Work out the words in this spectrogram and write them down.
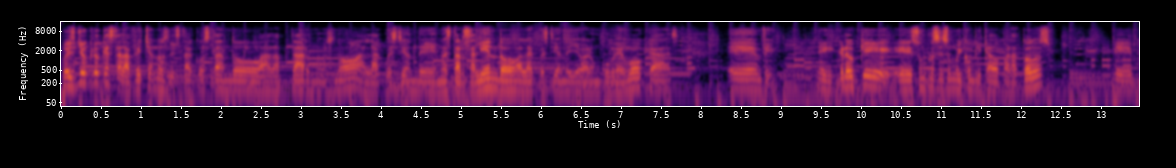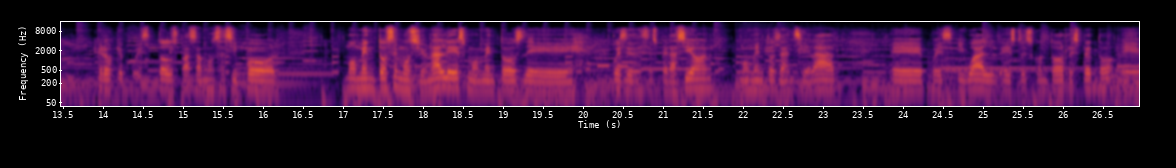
pues yo creo que hasta la fecha nos está costando adaptarnos, ¿no? A la cuestión de no estar saliendo, a la cuestión de llevar un cubrebocas, eh, en fin. Creo que es un proceso muy complicado para todos. Creo que pues todos pasamos así por momentos emocionales, momentos de pues de desesperación, momentos de ansiedad. Eh, pues igual esto es con todo respeto eh,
